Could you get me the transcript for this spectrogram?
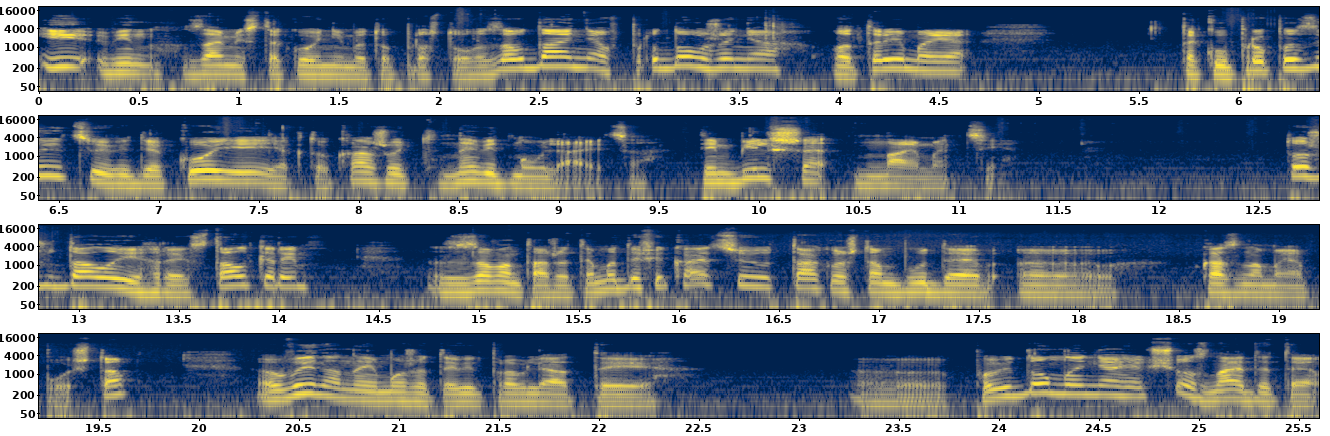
І він замість такого нібито простого завдання в продовження отримає таку пропозицію, від якої, як то кажуть, не відмовляється. Тим більше найманці. Тож вдалої гри сталкери. Завантажите модифікацію, також там буде е, вказана моя почта. Ви на неї можете відправляти повідомлення, якщо знайдете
